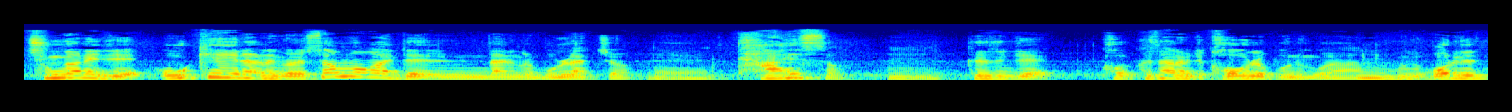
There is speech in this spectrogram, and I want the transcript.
중간에 이제 오케이라는 걸 써먹어야 된다는 걸 몰랐죠. 네. 다 했어. 음. 그래서 이제 거- 그 사람이 이제 거울을 보는 거야. 음. 그래서 머리를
